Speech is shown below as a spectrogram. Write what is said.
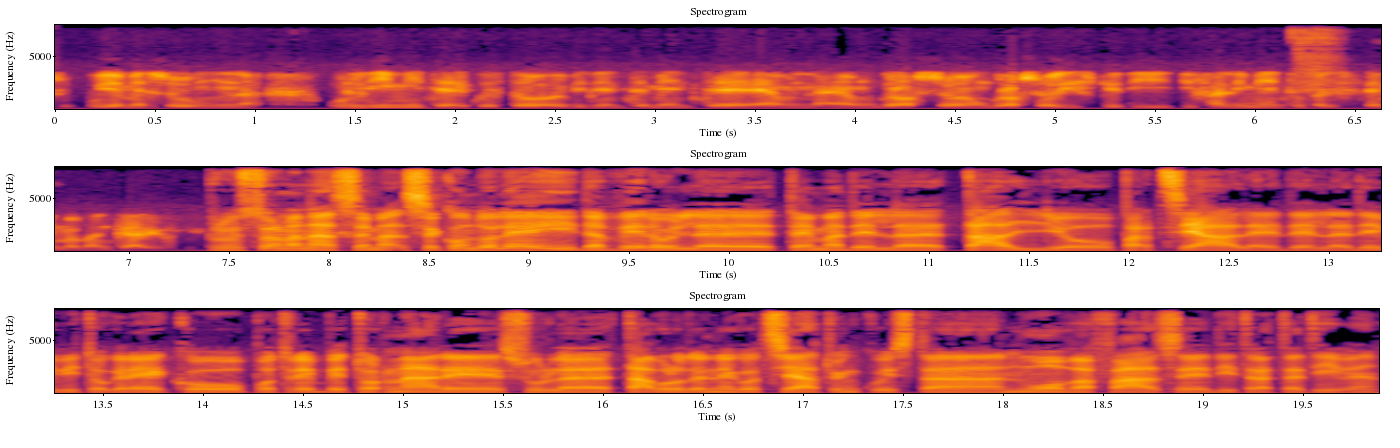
su cui ha messo un, un limite e questo evidentemente è un, è un, grosso, è un grosso, rischio di, di, fallimento per il sistema bancario. Professor Manasse, ma secondo lei davvero il tema del taglio parziale del debito greco potrebbe tornare sul tavolo del negoziato in questa nuova fase di trattative?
